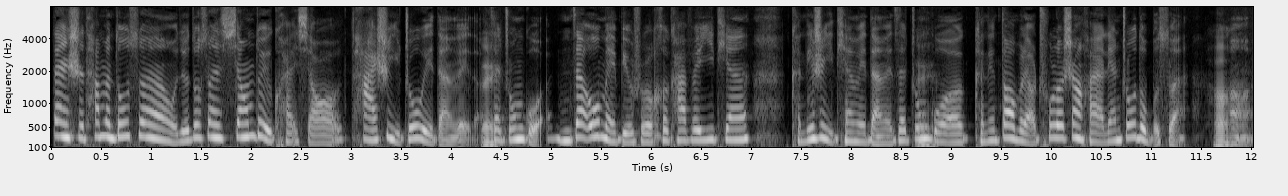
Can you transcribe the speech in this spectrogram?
但是他们都算，我觉得都算相对快消，它还是以周为单位的。在中国，你在欧美，比如说喝咖啡一天肯定是以天为单位，在中国肯定到不了，除了上海，连周都不算。啊，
